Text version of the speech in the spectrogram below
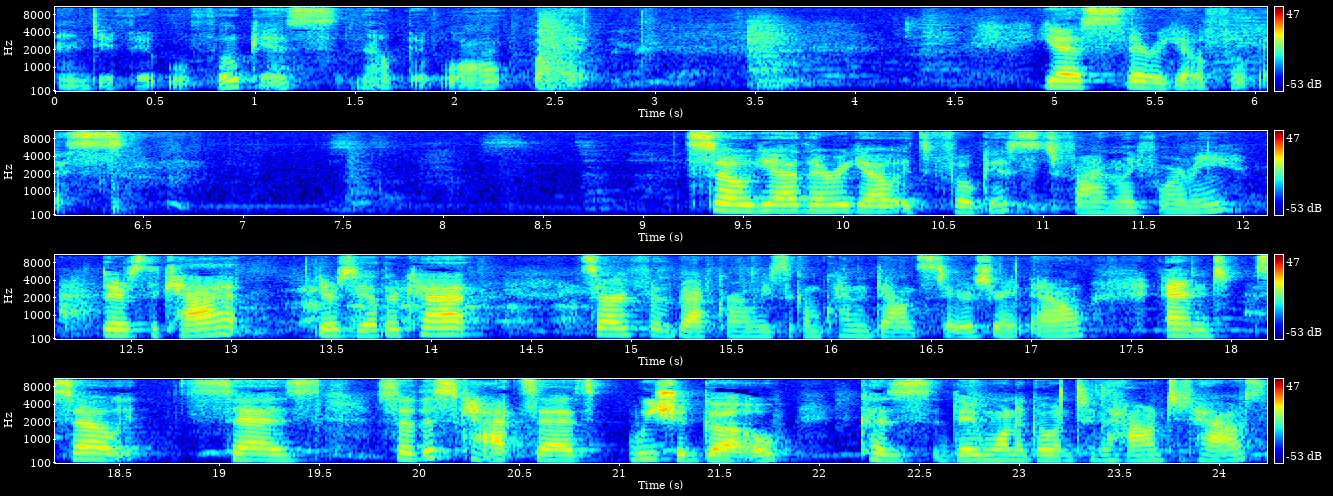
And if it will focus, nope, it won't. But yes, there we go, focus. So yeah, there we go. It's focused finally for me. There's the cat. There's the other cat. Sorry for the background music. I'm kind of downstairs right now. And so it says, so this cat says we should go because they want to go into the haunted house.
